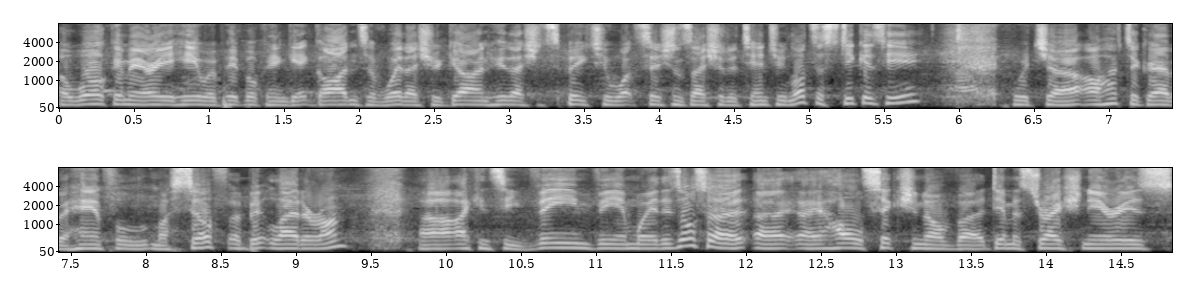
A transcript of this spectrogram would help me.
a welcome area here where people can get guidance of where they should go and who they should speak to, what sessions they should attend to. Lots of stickers here, which uh, I'll have to grab a handful myself a bit later on. Uh, I can see Veeam, VMware. There's also a, a whole section of uh, demonstration areas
